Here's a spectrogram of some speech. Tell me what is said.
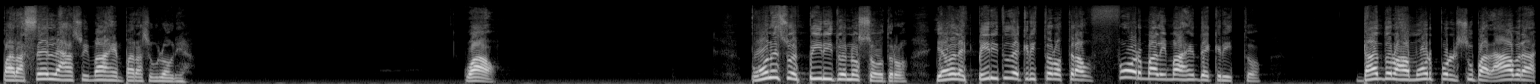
para hacerlas a su imagen, para su gloria. Wow. Pone su espíritu en nosotros y ahora el espíritu de Cristo nos transforma a la imagen de Cristo dándonos amor por su palabra,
